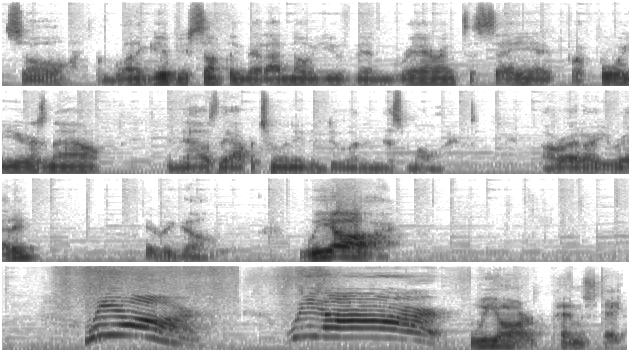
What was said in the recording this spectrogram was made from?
So I'm going to give you something that I know you've been raring to say for four years now. And now's the opportunity to do it in this moment. All right, are you ready? Here we go. We are. We are. We are. We are Penn State.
